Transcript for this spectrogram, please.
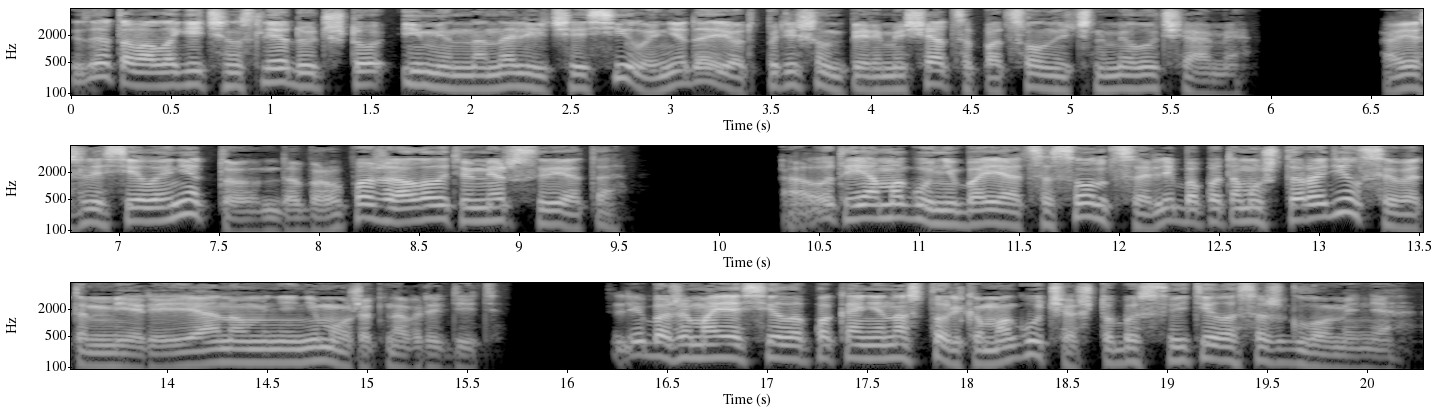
Из этого логично следует, что именно наличие силы не дает пришлым перемещаться под солнечными лучами. А если силы нет, то добро пожаловать в мир света. А вот я могу не бояться солнца, либо потому что родился в этом мире, и оно мне не может навредить. Либо же моя сила пока не настолько могуча, чтобы светило сожгло меня.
